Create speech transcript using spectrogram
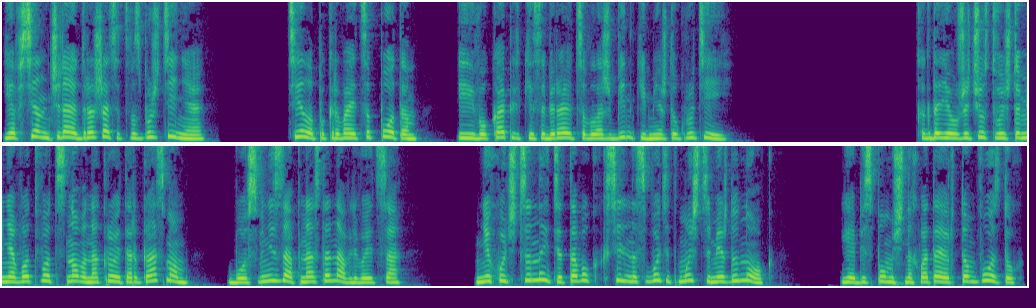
Я вся начинаю дрожать от возбуждения. Тело покрывается потом, и его капельки собираются в ложбинки между грудей. Когда я уже чувствую, что меня вот-вот снова накроет оргазмом, босс внезапно останавливается. Мне хочется ныть от того, как сильно сводит мышцы между ног. Я беспомощно хватаю ртом воздух,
